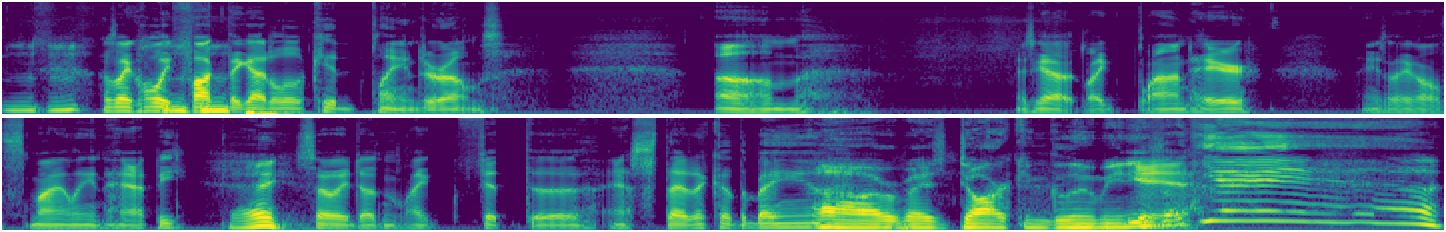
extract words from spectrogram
I was like, holy fuck, they got a little kid playing drums. Um, he's got like blonde hair. He's like all smiley and happy, Okay. so he doesn't like fit the aesthetic of the band. Oh, everybody's dark and gloomy. And Yeah. He's like,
